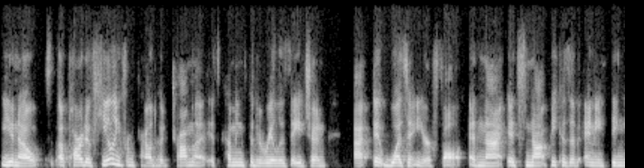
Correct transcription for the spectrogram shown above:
you know, a part of healing from childhood trauma is coming to the realization that it wasn't your fault and that it's not because of anything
